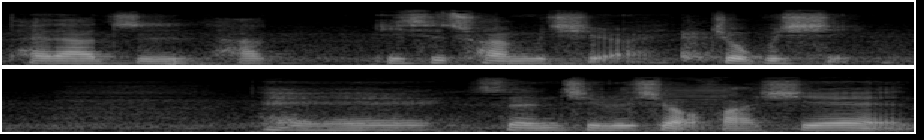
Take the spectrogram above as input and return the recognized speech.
太大只，它一次串不起来就不行。嘿，神奇的小发现！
